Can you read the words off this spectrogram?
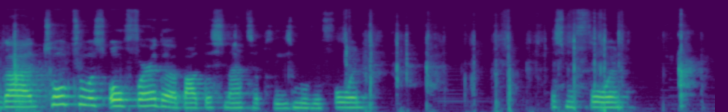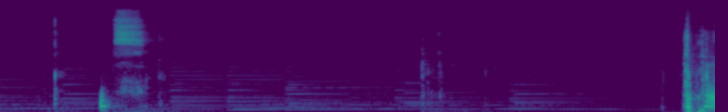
God, talk to us all further about this matter, please, moving forward. Let's move forward. Oops. Okay.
